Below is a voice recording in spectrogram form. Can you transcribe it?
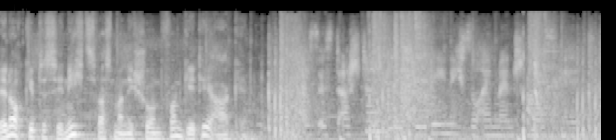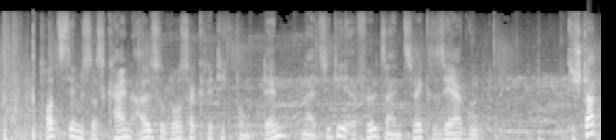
Dennoch gibt es hier nichts, was man nicht schon von GTA kennt. Es ist erstaunlich, wie wenig so ein Mensch aushält. Trotzdem ist das kein allzu großer Kritikpunkt, denn Night City erfüllt seinen Zweck sehr gut. Die Stadt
